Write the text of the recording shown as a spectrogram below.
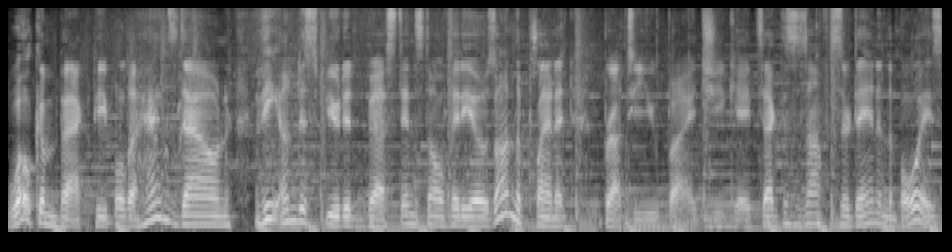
Welcome back, people, to hands down the undisputed best install videos on the planet, brought to you by GK Tech. This is Officer Dan and the boys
